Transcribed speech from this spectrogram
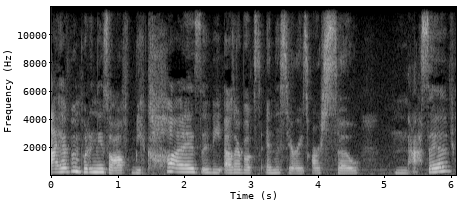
I have been putting these off because the other books in the series are so massive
